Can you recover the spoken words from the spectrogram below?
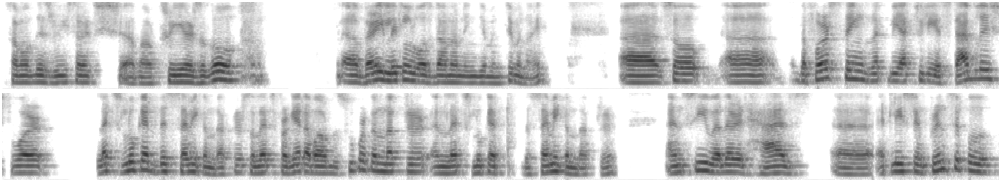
some of this research about three years ago, uh, very little was done on indium antimonide. Uh, so the first things that we actually established were let's look at this semiconductor. So let's forget about the superconductor and let's look at the semiconductor and see whether it has, uh, at least in principle,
